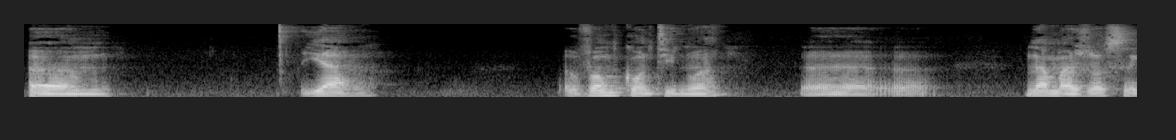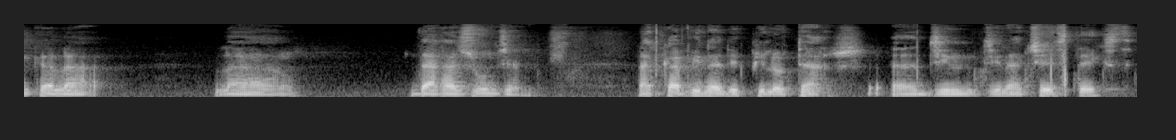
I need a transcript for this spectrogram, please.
Um, iar vom continua. Uh, n-am ajuns încă la, la dar ajungem la cabina de pilotaj uh, din, din acest text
